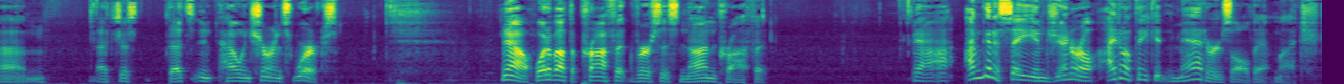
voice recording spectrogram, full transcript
Um, that's just that's in, how insurance works. Now, what about the profit versus non-profit? Yeah, I'm going to say in general, I don't think it matters all that much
